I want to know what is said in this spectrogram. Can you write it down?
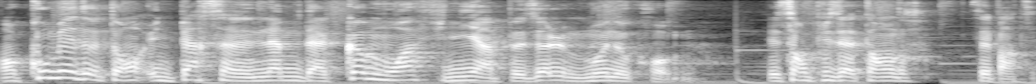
en combien de temps une personne lambda comme moi finit un puzzle monochrome? Et sans plus attendre, c'est parti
